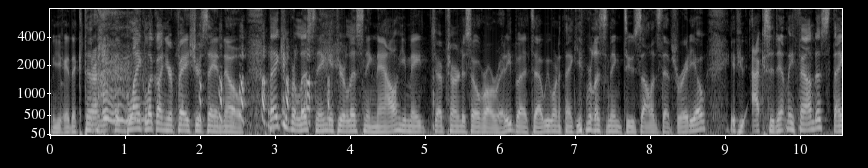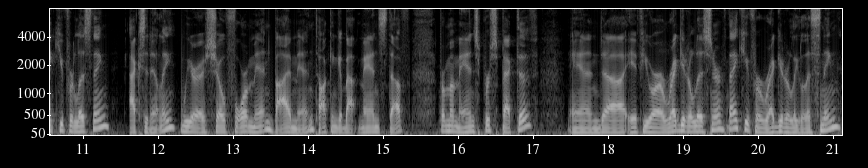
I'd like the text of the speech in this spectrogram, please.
You, the, the blank look on your face, you're saying no. Thank you for listening. If you're listening now, you may have turned us over already, but uh, we want to thank you for listening to Solid Steps Radio. If you accidentally found us, thank you for listening. Accidentally, we are a show for men, by men, talking about man stuff from a man's perspective. And uh, if you are a regular listener, thank you for regularly listening.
